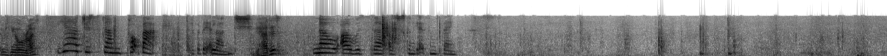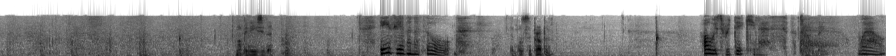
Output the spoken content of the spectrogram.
everything all right? Yeah, just um, pop back, have a bit of lunch. Have you had it? No, I was, uh, I was just going to get something. Not been easy then. Easier than I thought. Then what's the problem? Oh, it's ridiculous. Tell me. well,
